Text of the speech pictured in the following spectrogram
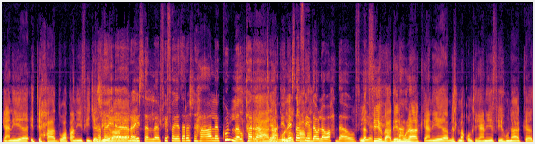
يعني اتحاد وطني في جزيرة يعني رئيس الفيفا يترشح على كل القارات على يعني كل ليس القارات. في دولة واحدة أو في لا فيه بعدين نعم. هناك يعني مثل ما قلت يعني في هناك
